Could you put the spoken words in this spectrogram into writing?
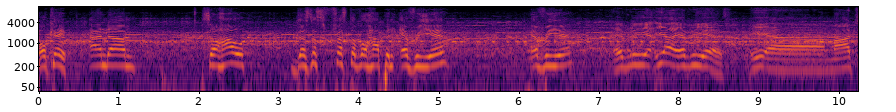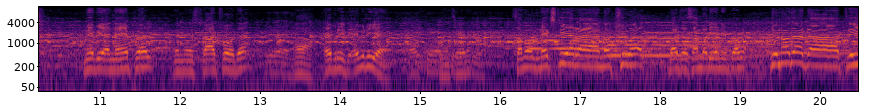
Okay, and um, so how does this festival happen every year? Every year? Every year, yeah, every year. Yeah, uh, March, maybe in April, and start for the uh, every every year. Okay, That's it. Some of next year, uh, not sure, but uh, somebody any problem. You know that uh, three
